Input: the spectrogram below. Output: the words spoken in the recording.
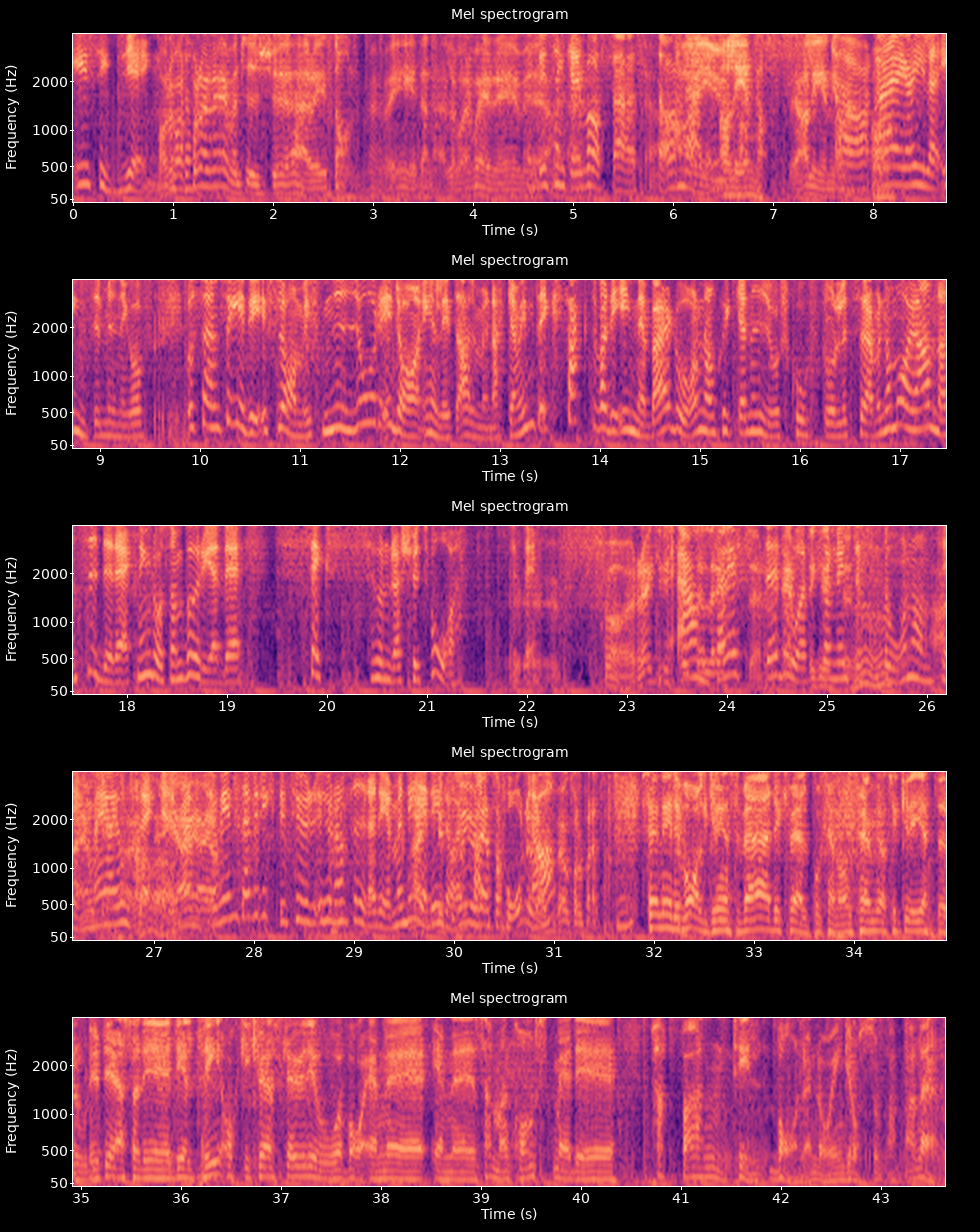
i sitt gäng. Har du varit så, på den äventyrs eh, här i stan? Är den här? Eller vad, vad är det? Du tänker i Vasastan Ja, där? Allén. ja. Ja, nej, jag gillar inte minigolf. Och sen så är det islamiskt nyår idag enligt almanackan. Jag vet inte exakt vad det innebär då om de skickar nyårskort och lite sådär. Men de har ju annan tideräkning då som började 622. Just det. Före Kristus Jag eller antar efter? efter då eftersom det inte Kristus. står någonting. Ja, okej, men jag är ja, osäker. ja, ja, Men ja. jag vet inte riktigt hur, hur de firar det. Men det Nej, är det det idag får vi i ju alla läsa fall. på nu då, så vi har koll på detta. Sen är det Wahlgrens värld ikväll på kanal 5. Jag tycker det är jätteroligt. Det är, alltså, det är del 3 och ikväll ska ju det vara en, eh, en eh, sammankomst med eh, pappan till barnen då, Ingrosso-pappan där.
